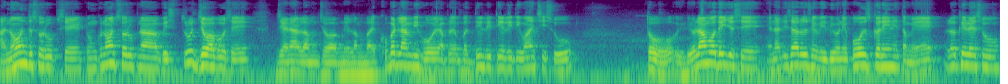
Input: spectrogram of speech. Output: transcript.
આ નોંધ સ્વરૂપ છે, ટૂંક નોંધ સ્વરૂપના વિસ્તૃત જવાબો છે, જેના લંબ જવાબની લંબાઈ ખૂબ જ લાંબી હોય, આપણે બધી લીટી લીટી વાંચીશું. તો વીડિયો લાંબો થઈ જશે, એનાથી સારું છે, વિડીયોને પોઝ કરીને તમે લખી લેશો.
